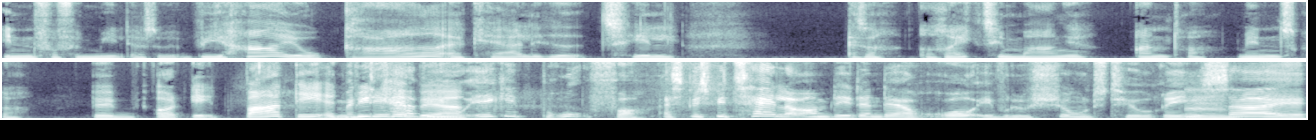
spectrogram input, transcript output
inden for familie osv. Vi har jo grader af kærlighed til altså, rigtig mange andre mennesker. Øh, og et, bare det, at Men vi det kan har være... vi jo ikke brug for. Altså hvis vi taler om det i den der rå evolutionsteori, mm. så øh,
